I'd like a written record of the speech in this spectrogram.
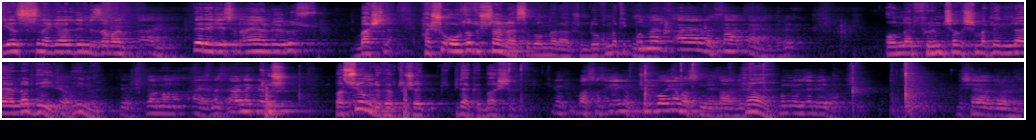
yazısına geldiğimiz zaman Aynen. derecesini ayarlıyoruz. Başla. Ha şu orta tuşlar nasıl onlar abi? Şu dokunmatik mi onlar? Bunlar ayarlı, saat ayarları. Onlar fırını çalıştırmakla ilgili ayarlar değil, Yok. değil mi? Yok, zaman ayarı. Mesela örnek veriyorum. Tuş. Basıyor mu abi tuşa? Bir dakika başla. Yok, basması gerek yok. Çünkü oynamasın diye sadece. He. Bunun özelliği bu. Dışarıda durabilir.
